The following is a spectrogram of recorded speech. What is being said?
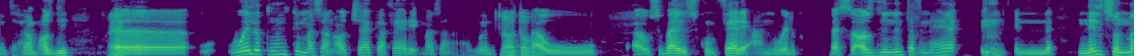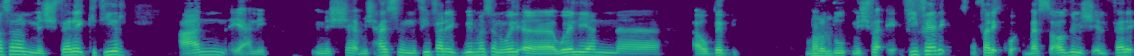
أنت فاهم قصدي؟ أيوة. آه، ويلوك ممكن مثلا آه تشاكا فارق مثلا عن ويلوك آه طبعا أو أو سيبايوس يكون فارق عن ويلوك بس قصدي إن أنت في النهايه ال- نيلسون مثلا مش فارق كتير عن يعني مش مش حاسس إن في فرق كبير مثلا ويل آه، ويليان آه، أو بيبي. برضو مش فارق في فارق وفارق بس قصدي مش الفارق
